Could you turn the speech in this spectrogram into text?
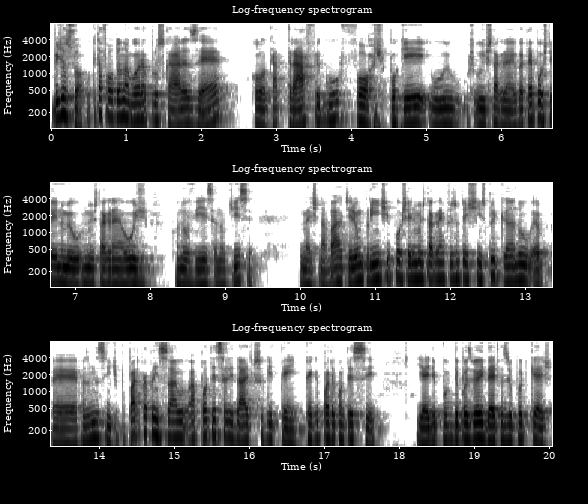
veja só, o que está faltando agora para os caras é colocar tráfego forte, porque o, o Instagram, eu até postei no meu, no meu Instagram hoje, quando eu vi essa notícia, do Matt Navarro, eu tirei um print e postei no meu Instagram fiz um textinho explicando, é, mais ou menos assim, tipo, pare para pensar a potencialidade que isso aqui tem, o que é que pode acontecer. E aí depois, depois veio a ideia de fazer o podcast,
